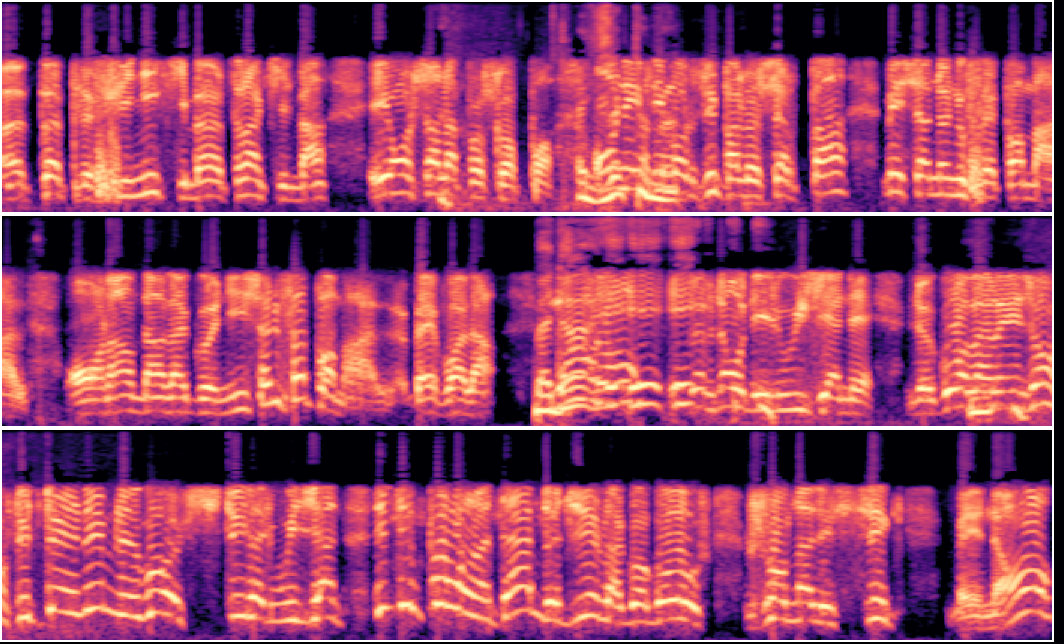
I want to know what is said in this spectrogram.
un peuple fini qui meurt tranquillement et on s'en aperçoit pas. On a été Exactement. mordu par le serpent, mais ça ne nous fait pas mal. On rentre dans l'agonie, ça nous fait pas mal. Ben voilà. Ben, et- et- devenons des Louisianais. Le gars avait raison. C'est terrible, le gars, a cité la Louisiane. C'est épouvantable de dire la gauche journalistique. Mais non,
